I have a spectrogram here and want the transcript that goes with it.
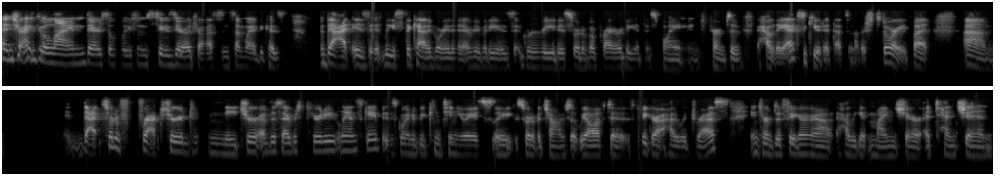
and trying to align their solutions to zero trust in some way because that is at least the category that everybody has agreed is sort of a priority at this point in terms of how they execute it that's another story but um, that sort of fractured nature of the cybersecurity landscape is going to be continuously sort of a challenge that we all have to figure out how to address in terms of figuring out how we get mind share attention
